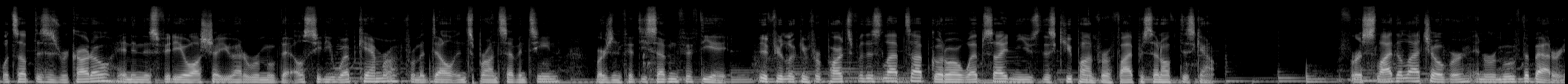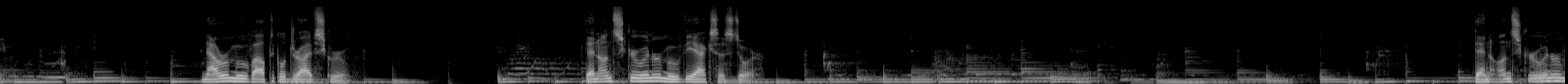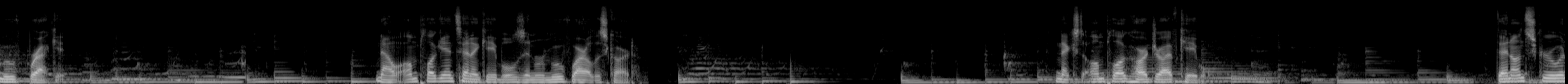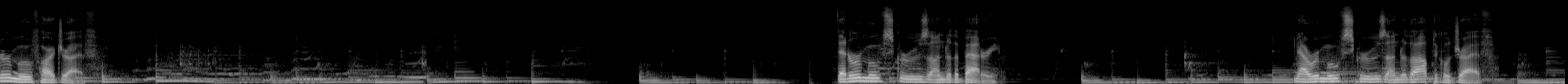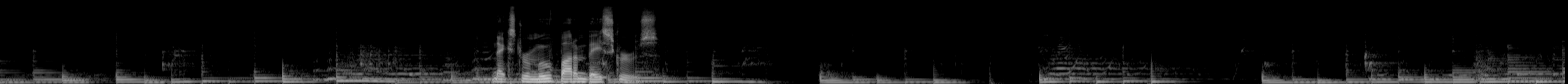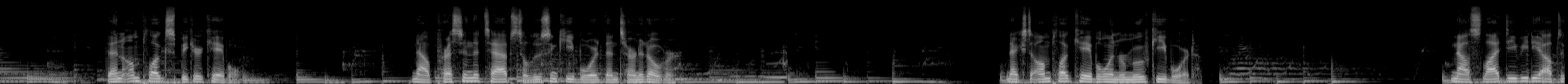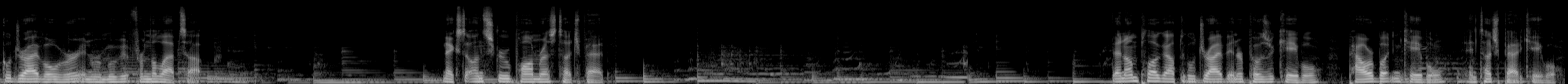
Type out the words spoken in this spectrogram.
What's up, this is Ricardo, and in this video I'll show you how to remove the LCD web camera from a Dell Inspiron 17 version 5758. If you're looking for parts for this laptop, go to our website and use this coupon for a 5% off discount. First slide the latch over and remove the battery. Now remove optical drive screw. Then unscrew and remove the access door. Then unscrew and remove bracket. Now unplug antenna cables and remove wireless card. Next unplug hard drive cable. Then unscrew and remove hard drive. Then remove screws under the battery. Now remove screws under the optical drive. Next, remove bottom base screws. Then unplug speaker cable. Now press in the tabs to loosen keyboard, then turn it over. Next, to unplug cable and remove keyboard. Now slide DVD optical drive over and remove it from the laptop. Next, to unscrew palm rest touchpad. Then unplug optical drive interposer cable, power button cable, and touchpad cable.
